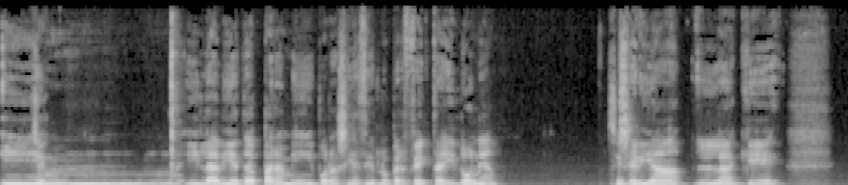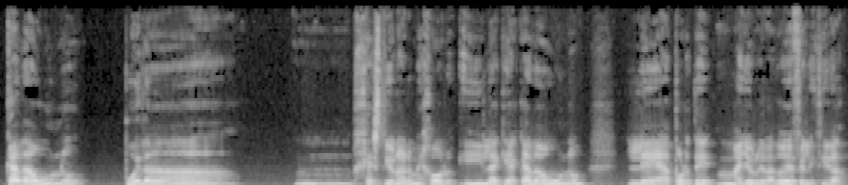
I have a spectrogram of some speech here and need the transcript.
Y, mm, y la dieta para mí, por así decirlo, perfecta e idónea, sería la que cada uno pueda Mm, gestionar mejor y la que a cada uno le aporte mayor grado de felicidad.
